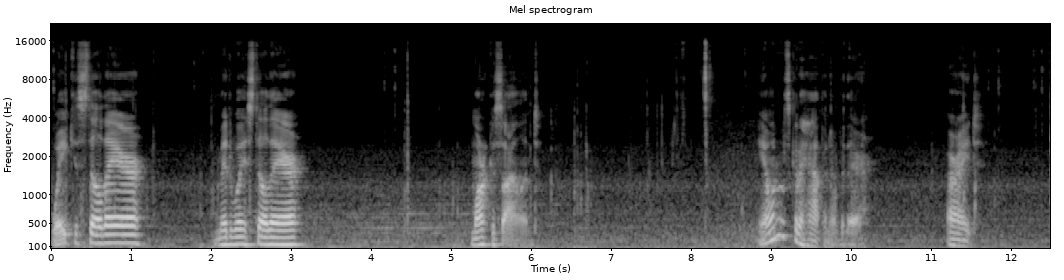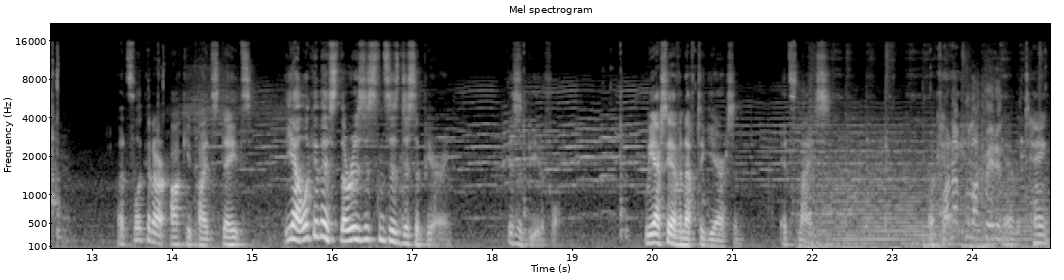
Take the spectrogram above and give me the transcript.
Wake is still there. Midway is still there. Marcus Island. Yeah, I wonder what's going to happen over there. Alright. Let's look at our occupied states. Yeah, look at this. The resistance is disappearing. This is beautiful. We actually have enough to garrison. It's nice. Okay. We have a tank.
